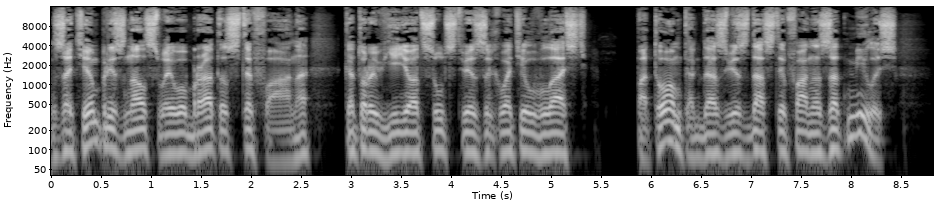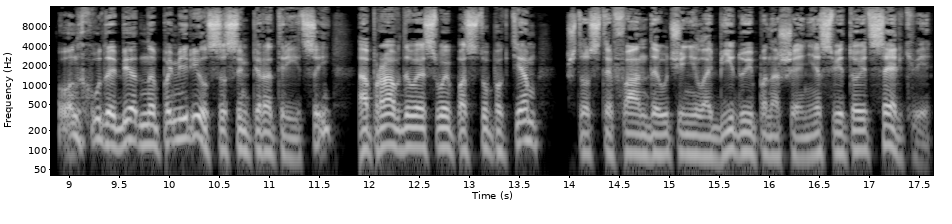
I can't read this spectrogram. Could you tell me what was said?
Затем признал своего брата Стефана, который в ее отсутствие захватил власть. Потом, когда звезда Стефана затмилась, он худо-бедно помирился с императрицей, оправдывая свой поступок тем, что Стефан де учинил обиду и поношение Святой Церкви.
